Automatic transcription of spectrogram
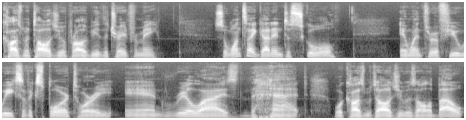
Cosmetology would probably be the trade for me. So once I got into school and went through a few weeks of exploratory and realized that what cosmetology was all about,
